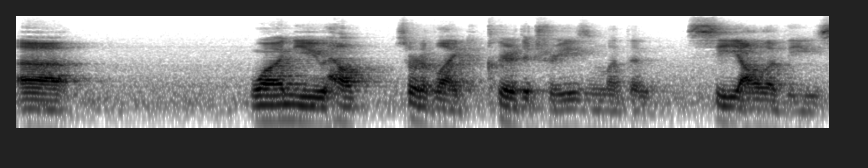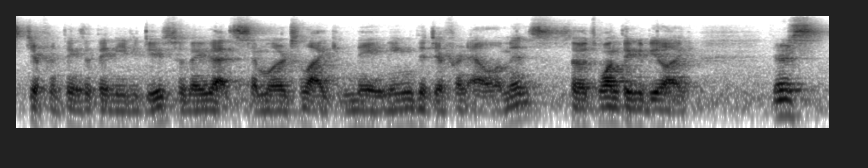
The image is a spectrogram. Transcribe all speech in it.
uh, one, you help sort of like clear the trees and let them see all of these different things that they need to do. So maybe that's similar to like naming the different elements. So it's one thing to be like, there's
